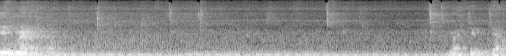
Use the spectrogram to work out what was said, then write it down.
ดเดียวกินแม่ไหนเนาะมาจิ้มแจ่ว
